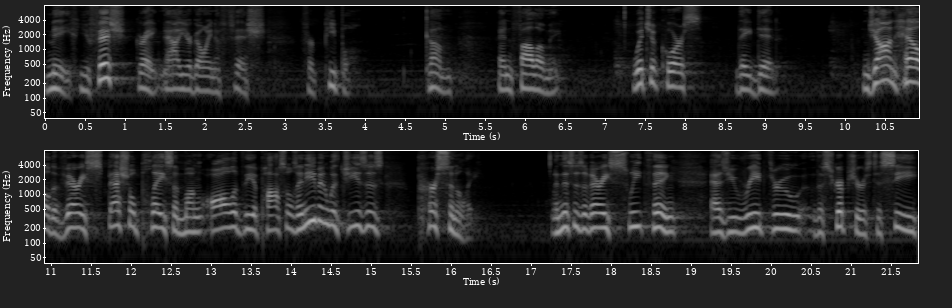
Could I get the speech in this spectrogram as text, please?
me. You fish? Great. Now you're going to fish for people. Come and follow me which of course they did. John held a very special place among all of the apostles and even with Jesus personally. And this is a very sweet thing as you read through the scriptures to see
